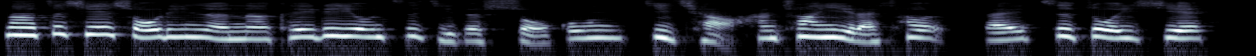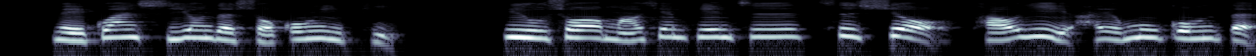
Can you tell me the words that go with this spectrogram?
那这些熟龄人呢，可以利用自己的手工技巧和创意来创来制作一些美观实用的手工艺品，例如说毛线编织、刺绣、陶艺，还有木工等。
